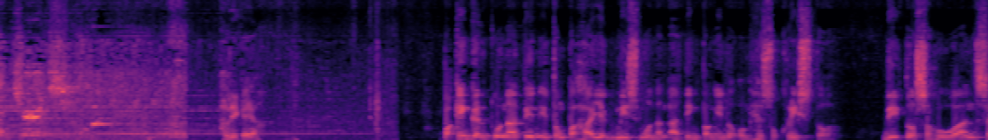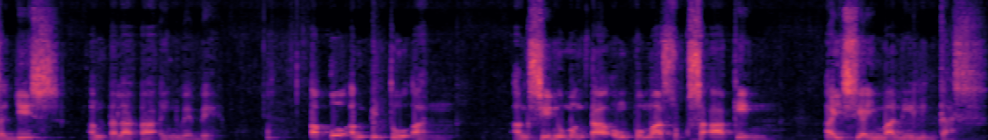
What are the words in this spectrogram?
Christian Church. Hali kayo. Pakinggan po natin itong pahayag mismo ng ating Panginoong Heso Kristo dito sa Juan sa 10 ang talata ay 9. Ako ang pintuan. Ang sino mang taong pumasok sa akin ay siya'y maniligtas.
